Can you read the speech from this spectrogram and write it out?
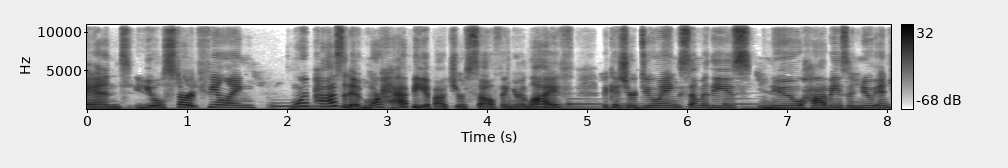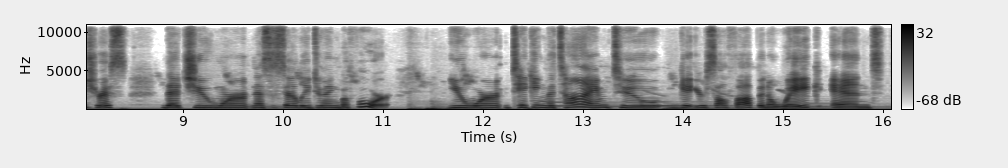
And you'll start feeling more positive, more happy about yourself and your life because you're doing some of these new hobbies and new interests that you weren't necessarily doing before. You weren't taking the time to get yourself up and awake and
